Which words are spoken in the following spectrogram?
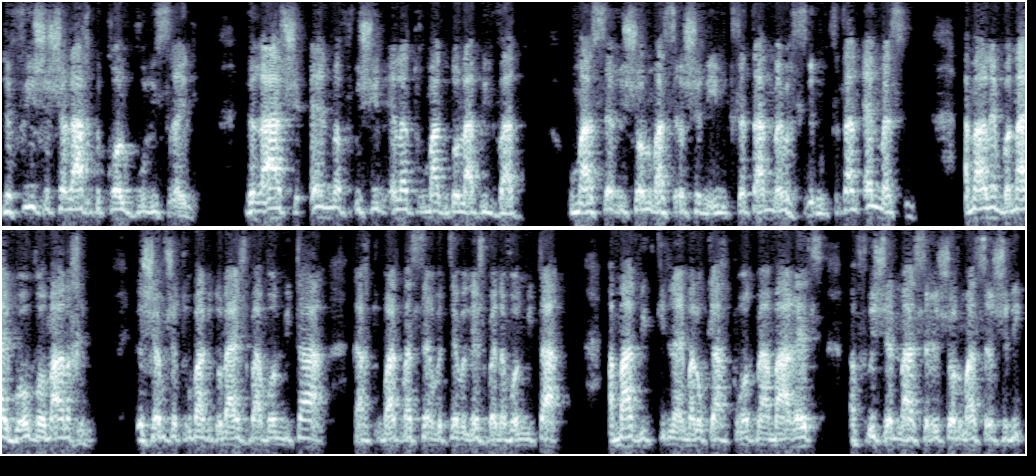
לפי ששלח בכל גבול ישראל, וראה שאין מפרישים אלא תרומה גדולה בלבד, ומעשר ראשון ומעשר שני, מקצתן מעשרים, מקצתן אין מעשרים. אמר להם בניי, בואו ואומר לכם, כשם שתרומה גדולה יש בה עוון מיתה, כך תרומת מעשר וצבל יש בהן עוון מיתה. עמד והתקין להם הלוקח פירות מעם הארץ, מפריש בין מעשר ראשון ומעשר שני.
